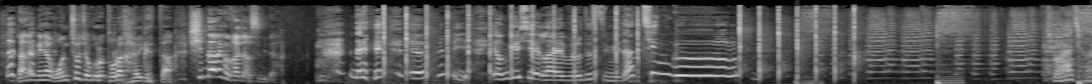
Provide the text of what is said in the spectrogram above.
나는 그냥 원초적으로 돌아가야겠다. 신나는 거 가져왔습니다. 네. 연기 씨의 라이브로 듣습니다. 친구. 좋아, 좋아.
